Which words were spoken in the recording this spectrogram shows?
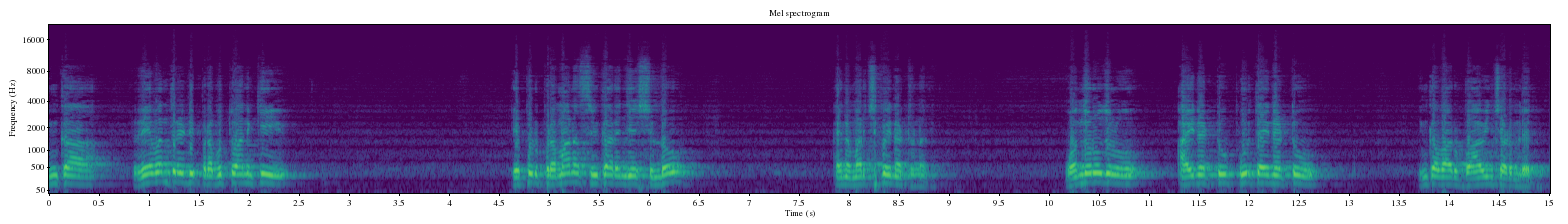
ఇంకా రేవంత్ రెడ్డి ప్రభుత్వానికి ఎప్పుడు ప్రమాణ స్వీకారం చేసిండో ఆయన మర్చిపోయినట్టున్నది. వంద రోజులు అయినట్టు పూర్తి అయినట్టు ఇంకా వారు భావించడం లేదు.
